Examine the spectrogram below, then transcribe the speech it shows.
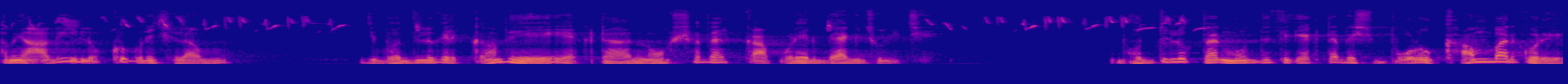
আমি আগেই লক্ষ্য করেছিলাম যে ভদ্রলোকের কাঁধে একটা নকশাদার কাপড়ের ব্যাগ ঝুলছে। ভদ্রলোক তার মধ্যে থেকে একটা বেশ বড় খাম বার করে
